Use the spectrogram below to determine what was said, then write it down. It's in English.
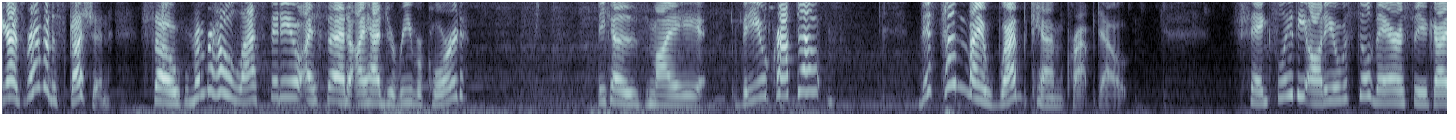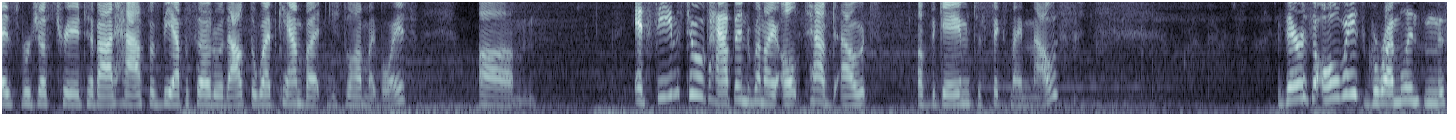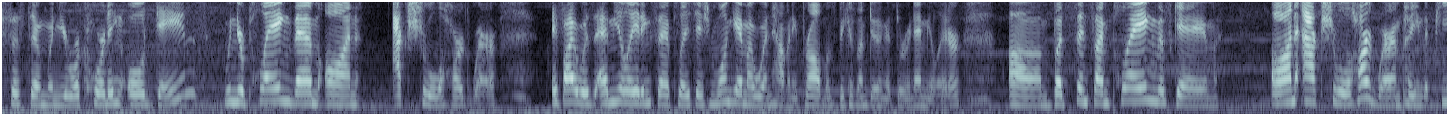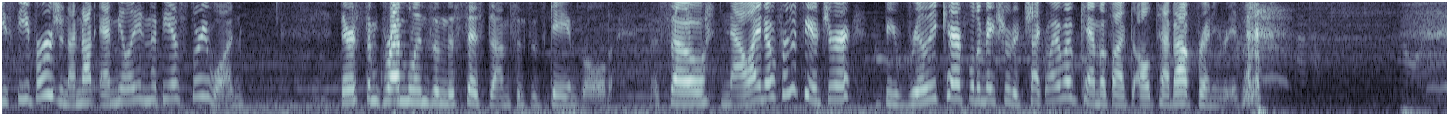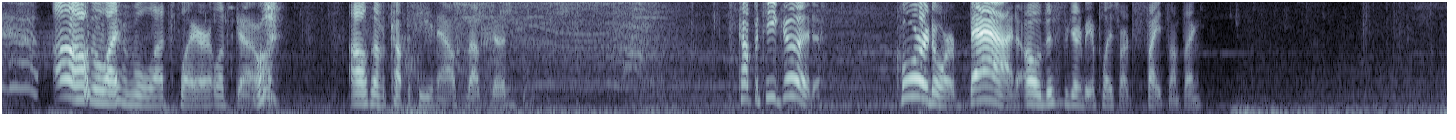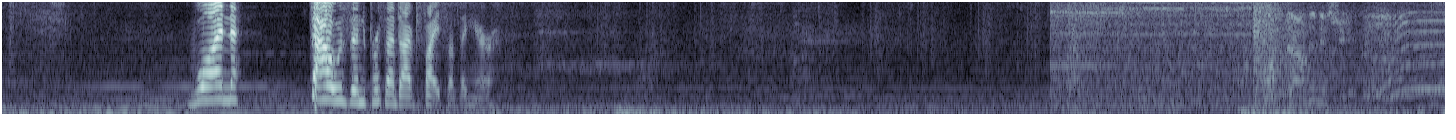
Hey guys, we're have a discussion. So, remember how last video I said I had to re-record? Because my video crapped out? This time my webcam crapped out. Thankfully, the audio was still there, so you guys were just treated to about half of the episode without the webcam, but you still have my voice. Um, it seems to have happened when I alt-tabbed out of the game to fix my mouse. There's always gremlins in the system when you're recording old games, when you're playing them on actual hardware. If I was emulating, say, a PlayStation 1 game, I wouldn't have any problems because I'm doing it through an emulator. Um, but since I'm playing this game on actual hardware, I'm playing the PC version, I'm not emulating the PS3 one, there's some gremlins in the system since this game's old. So now I know for the future, be really careful to make sure to check my webcam if I have to alt-tab out for any reason. Oh, the life of a Let's Player. Let's go. I also have a cup of tea now, so that's good. Cup of tea, good. Corridor, bad. Oh, this is going to be a place where I have to fight something. One thousand percent I have to fight something here.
